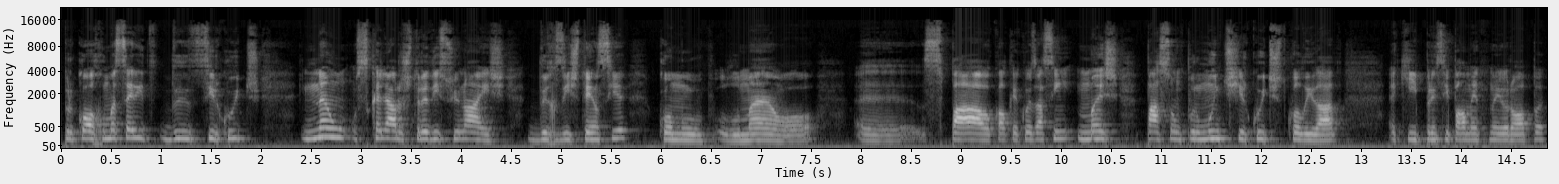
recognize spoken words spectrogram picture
percorre uma série de circuitos, não se calhar os tradicionais de resistência, como Le Mans ou uh, Spa ou qualquer coisa assim, mas passam por muitos circuitos de qualidade, aqui principalmente na Europa,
